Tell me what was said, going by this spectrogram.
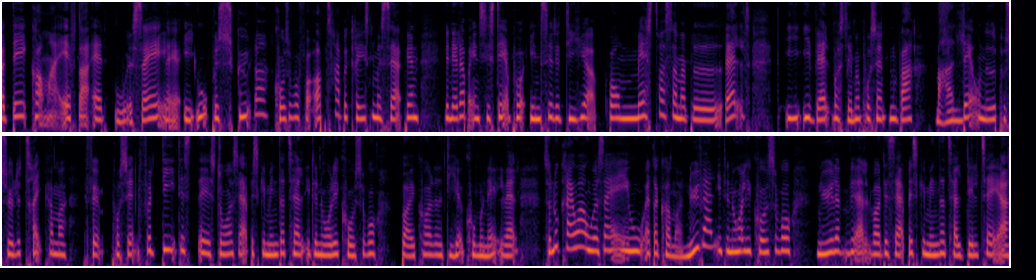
Og det kommer efter, at USA og EU beskylder Kosovo for at optrappe krisen med Serbien ved netop at insistere på at indsætte de her borgmestre, som er blevet valgt i, i valg, hvor stemmeprocenten var meget lav nede på sølle 3,5 procent, fordi det, det store serbiske mindretal i det nordlige Kosovo boykottede de her kommunalvalg. Så nu kræver USA og EU, at der kommer nye valg i det nordlige Kosovo, nye valg, hvor det serbiske mindretal deltager.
